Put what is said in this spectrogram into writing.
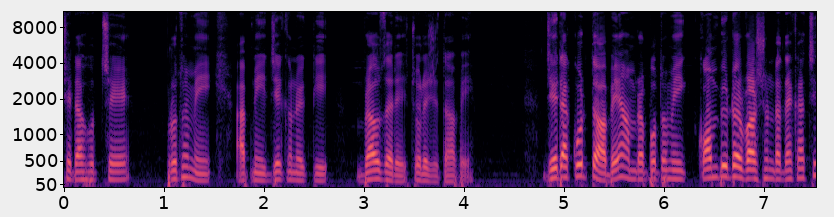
সেটা হচ্ছে প্রথমেই আপনি যে কোনো একটি ব্রাউজারে চলে যেতে হবে। যেটা করতে হবে, আমরা প্রথমেই কম্পিউটার ভার্সনটা দেখাচ্ছি,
